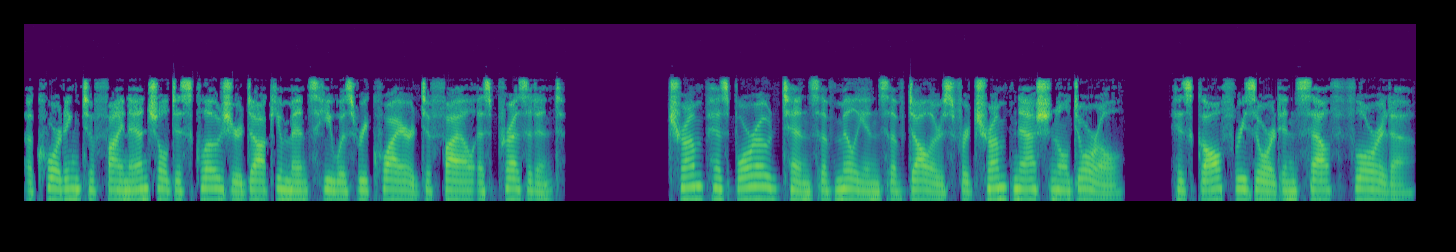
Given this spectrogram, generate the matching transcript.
according to financial disclosure documents he was required to file as president. Trump has borrowed tens of millions of dollars for Trump National Doral, his golf resort in South Florida.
